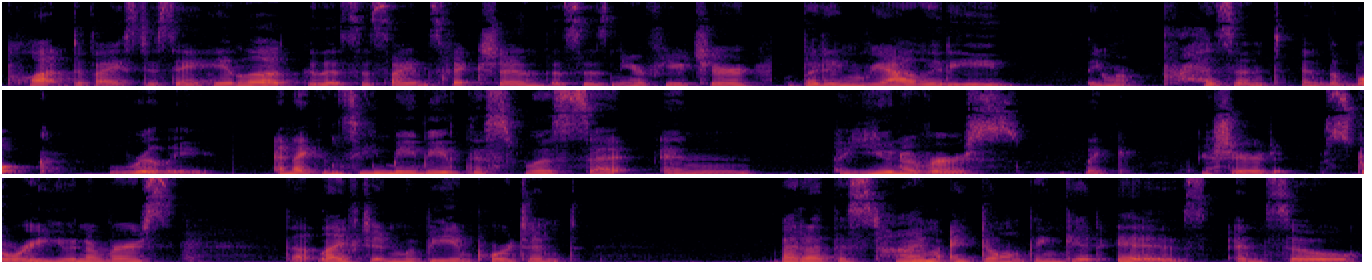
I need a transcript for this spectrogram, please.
plot device to say, "Hey, look, this is science fiction. This is near future." But in reality, they weren't present in the book really. And I can see maybe if this was set in a universe, like a shared story universe, that LifeGen would be important. But at this time, I don't think it is. And so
